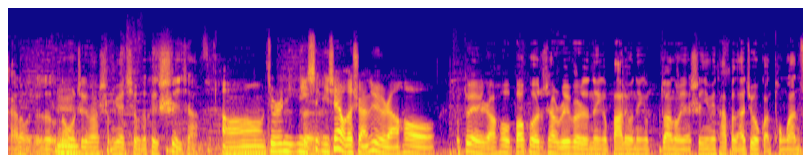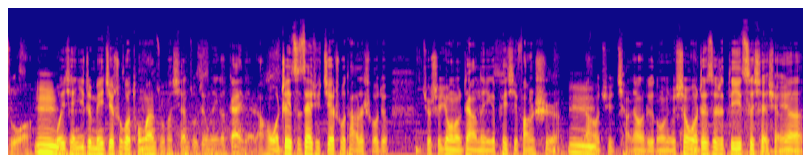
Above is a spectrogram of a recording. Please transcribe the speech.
开了。我觉得，那我这个地方什么乐器我都可以试一下。哦，就是你你现你现有的旋律，然后。对，然后包括像 River 的那个八六那个段落，也是因为它本来就有管铜管组，嗯，我以前一直没接触过铜管组和弦组这么一个概念，然后我这次再去接触它的时候，就就是用了这样的一个配器方式，嗯，然后去强调了这个东西。像我这次是第一次写弦乐。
